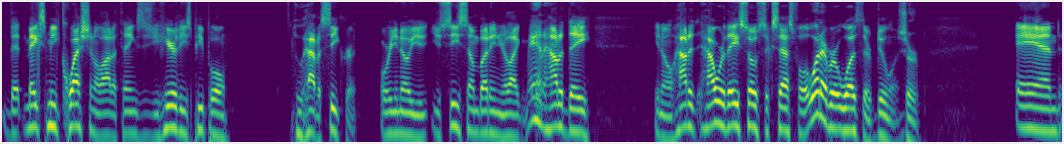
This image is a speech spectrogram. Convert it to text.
that makes me question a lot of things is you hear these people who have a secret. Or you know you, you see somebody and you're like man how did they you know how did how were they so successful? At whatever it was they're doing. Sure. and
